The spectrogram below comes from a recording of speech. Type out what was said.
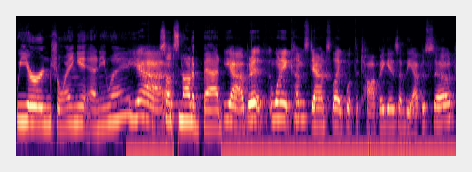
we are enjoying it anyway. Yeah. So it's not a bad. yeah, but it, when it comes down to like what the topic is of the episode,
